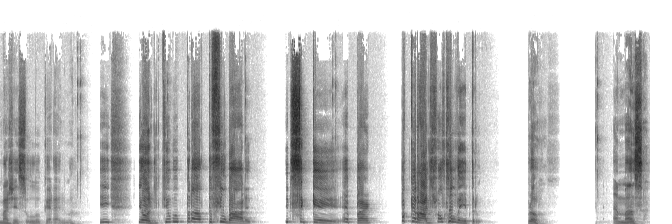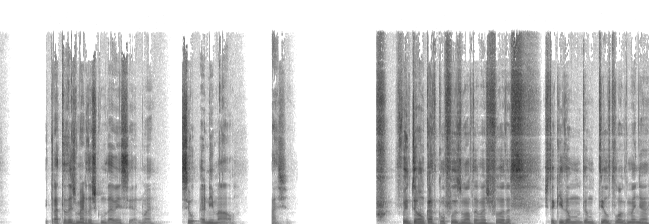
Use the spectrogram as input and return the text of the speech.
margem sul, o caralho, meu. E, e olha, eu vou parar para filmar e não sei o quê, é pá, para caralho, falta um litro, bro, amansa e trata das merdas como devem ser, não é? Seu animal, Acha? Foi um tema um bocado confuso, malta, mas foda-se. Isto aqui deu-me deu tilt logo de manhã.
